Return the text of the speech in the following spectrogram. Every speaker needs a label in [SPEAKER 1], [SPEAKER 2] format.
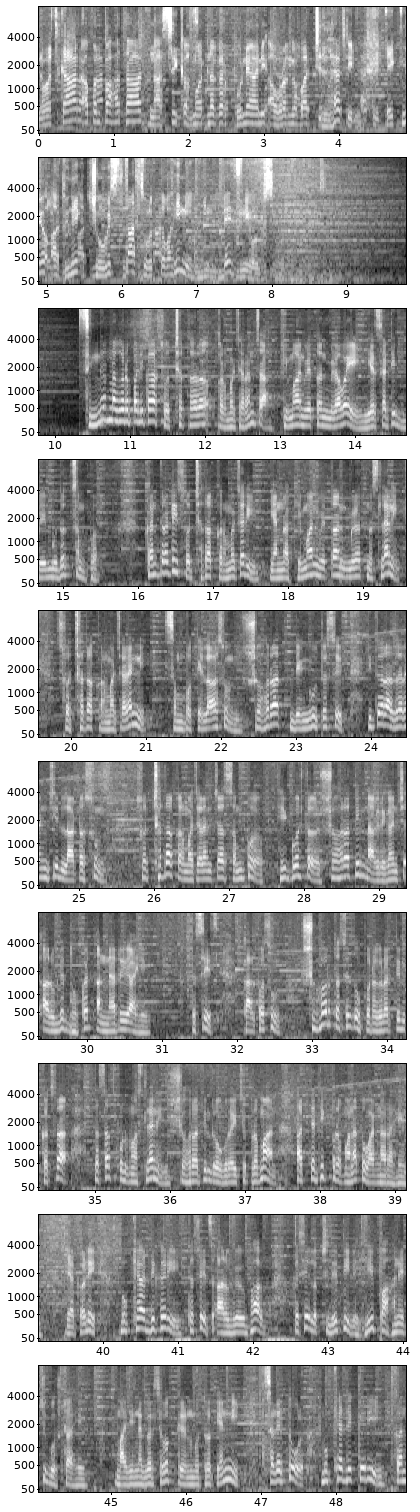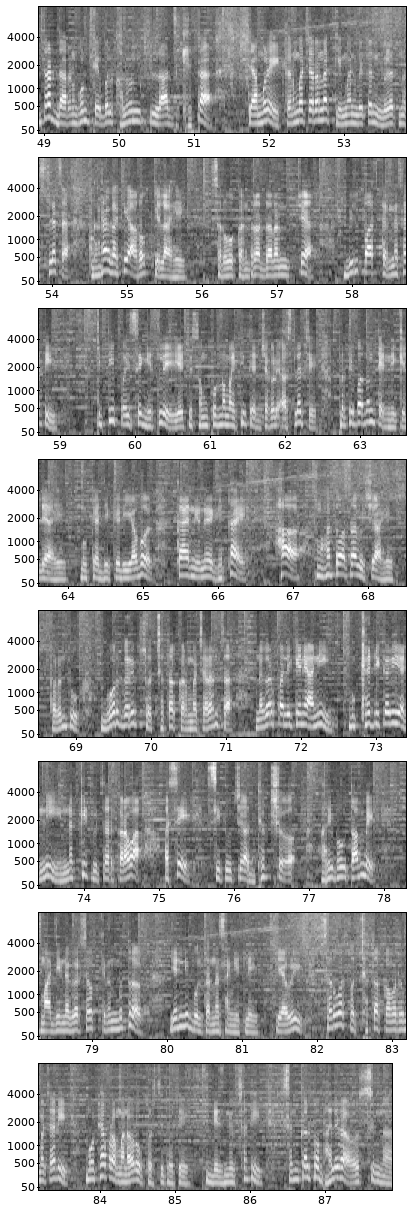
[SPEAKER 1] नमस्कार. आपण पाहतात नाशिक अहमदनगर पुणे आणि औरंगाबाद जिल्ह्यातील एकमेव आधुनिक चोवीस तास वृत्तवाहिनी डेज न्यूज
[SPEAKER 2] सिन्नर नगरपालिका स्वच्छता कर्मचाऱ्यांचा किमान वेतन मिळावे यासाठी बेमुदत संप. कंत्राटी स्वच्छता कर्मचारी यांना किमान वेतन मिळत नसल्याने स्वच्छता कर्मचाऱ्यांनी संप केला असून शहरात डेंग्यू तसेच इतर आजारांची लाट असून स्वच्छता कर्मचाऱ्यांचा संप ही गोष्ट शहरातील नागरिकांचे आरोग्य धोक्यात आणणारी आहे. तसेच कालपासून शहर तसेच उपनगरातील कचरा तसाच पडून असल्याने शहरातील रोगराईचे प्रमाण अत्याधिक प्रमाणात वाढणार आहे. याकडे मुख्य अधिकारी तसेच आरोग्य विभाग कसे लक्ष देतील ही पाहण्याची गोष्ट आहे. माजी नगरसेवक किरण मुत्रक यांनी सडेतोड मुख्याधिकारी कंत्राटदारांकडून टेबल खालून लाच घेता त्यामुळे कर्मचाऱ्यांना किमान वेतन मिळत नसल्याचा घणाघाती आरोप केला आहे. सर्व कंत्राटदारांच्या बिल पास करण्यासाठी किती पैसे घेतले याची संपूर्ण माहिती त्यांच्याकडे असल्याचे प्रतिपादन त्यांनी केले आहे. मुख्याधिकारी यावर काय निर्णय घेत आहे हा महत्त्वाचा विषय आहे. परंतु गोरगरीब स्वच्छता कर्मचाऱ्यांचा नगरपालिकेने आणि मुख्याधिकारी यांनी नक्कीच विचार करावा असे सिटूचे अध्यक्ष हरिभाऊ तांबे माजी नगरसेवक किरण मुत्रक यांनी बोलताना सांगितले. यावेळी सर्व स्वच्छता कर्मचारी मोठ्या प्रमाणावर उपस्थित होते. डेज न्यूजसाठी संकल्प भालेराव सिन्नर.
